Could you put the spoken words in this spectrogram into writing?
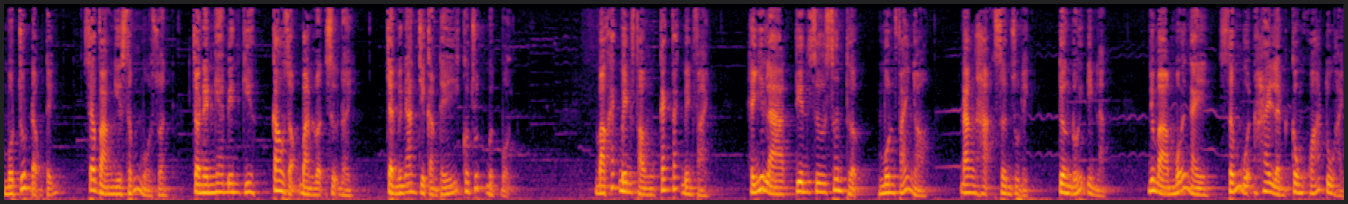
Một chút động tĩnh, Sẽ vàng như sấm mùa xuân, Cho nên nghe bên kia Cao giọng bàn luận sự đời. Trần Bình An chỉ cảm thấy có chút bực bội. Bà khách bên phòng cách vách bên phải, Hình như là tiên sư Sơn Thượng, Môn phái nhỏ, Đang hạ sơn du lịch, Tương đối im lặng. Nhưng mà mỗi ngày sớm muộn hai lần công khóa tu hành,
